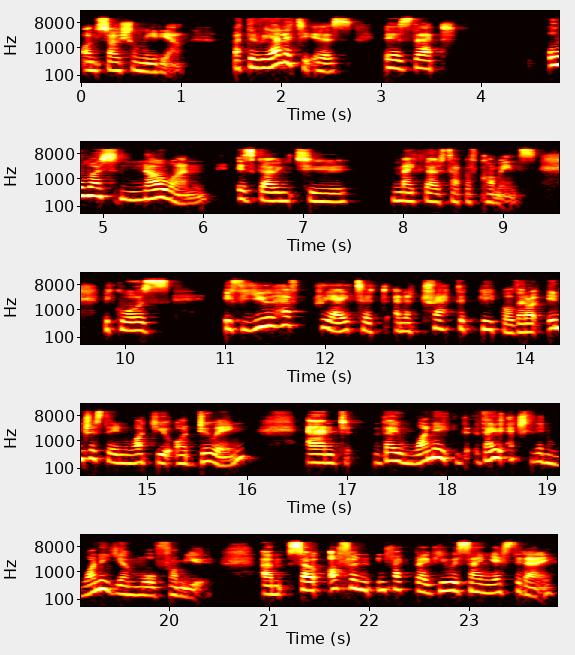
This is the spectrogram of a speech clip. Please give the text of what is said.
on social media. But the reality is, is that almost no one is going to make those type of comments because if you have created and attracted people that are interested in what you are doing and they want to they actually then want to hear more from you um, so often, in fact, Dave, you were saying yesterday,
